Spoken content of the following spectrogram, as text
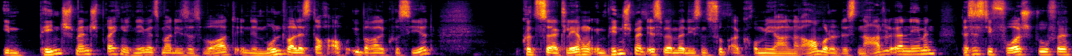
Impingement sprechen, ich nehme jetzt mal dieses Wort in den Mund, weil es doch auch überall kursiert. Kurz zur Erklärung, Impingement ist, wenn wir diesen subakromialen Raum oder das Nadelöhr nehmen, das ist die Vorstufe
